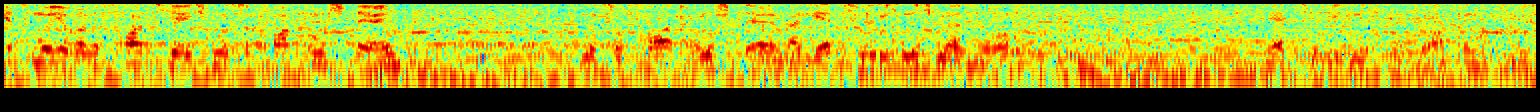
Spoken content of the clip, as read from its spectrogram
Jetzt muss ich aber sofort hier, ich muss sofort umstellen. Ich muss sofort umstellen, weil jetzt will ich nicht mehr so... Jetzt will ich nicht mehr so offensiv.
